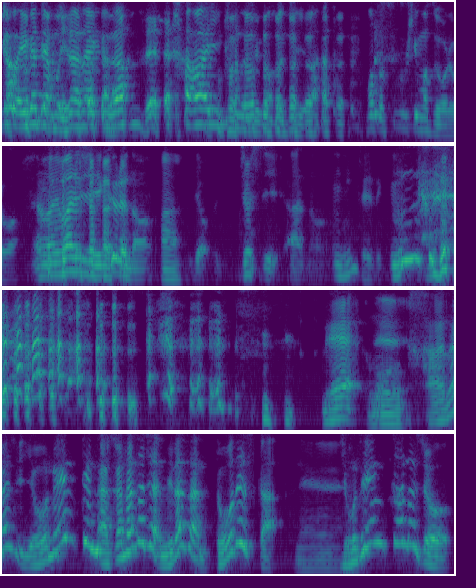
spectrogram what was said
仲間、エガちゃんもいらないから、なんで？可愛い彼女が欲しいわ。またすぐ来ますよ、俺は。マジで来るの？女子、あの、うん？連れてうん？ねえ、ねもう話、4年ってなかなかじゃん。皆さんどうですか？ね ?4 年彼女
